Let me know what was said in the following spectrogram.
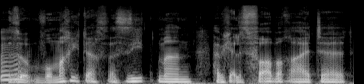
Mhm. Also, wo mache ich das? Was sieht man? Habe ich alles vorbereitet?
